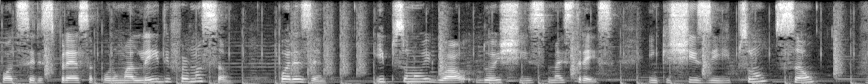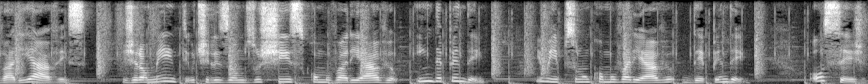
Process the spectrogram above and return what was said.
pode ser expressa por uma lei de formação, por exemplo, y igual 2x mais 3, em que x e y são variáveis. Geralmente utilizamos o x como variável independente e o y como variável dependente. Ou seja,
